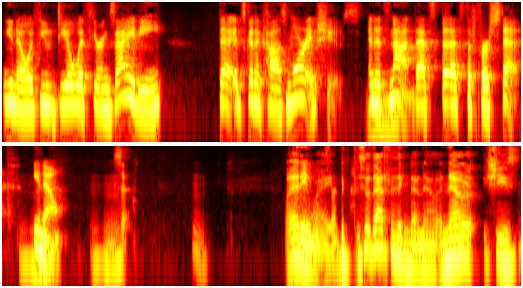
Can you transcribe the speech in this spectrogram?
you know if you deal with your anxiety that it's going to cause more issues and it's Mhm. not that's that's the first step you Mhm. know Mhm. So-. Well, anyway, So- but so that's the thing done now, and now she's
